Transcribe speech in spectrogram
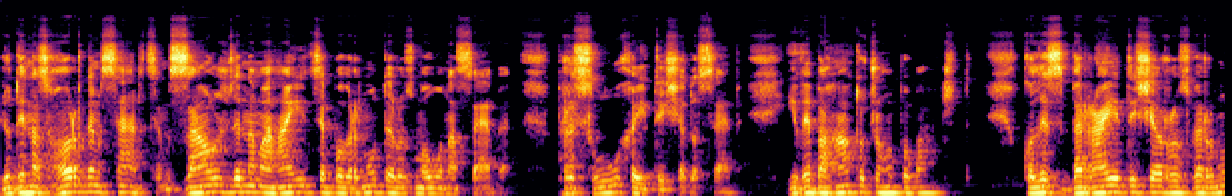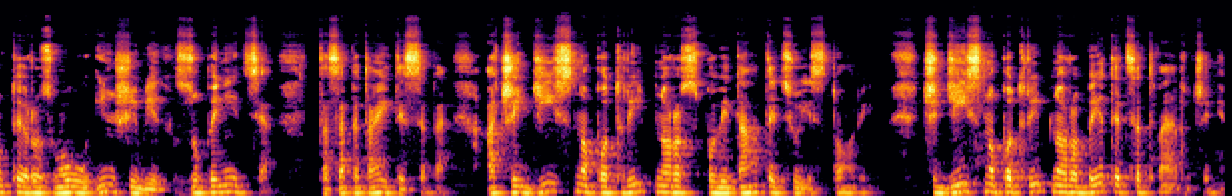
Людина з гордим серцем завжди намагається повернути розмову на себе. Прислухайтеся до себе, і ви багато чого побачите. Коли збираєтеся розвернути розмову в інший бік, зупиніться та запитайте себе, а чи дійсно потрібно розповідати цю історію? Чи дійсно потрібно робити це твердження?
